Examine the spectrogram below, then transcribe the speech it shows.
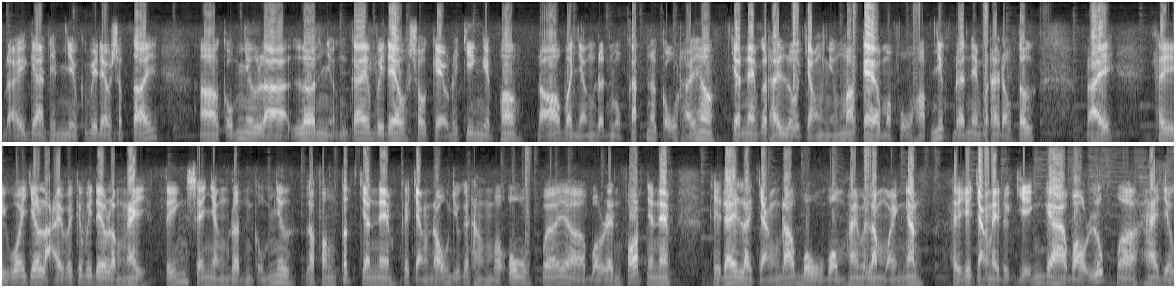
để ra thêm nhiều cái video sắp tới. Uh, cũng như là lên những cái video soi kèo nó chuyên nghiệp hơn đó và nhận định một cách nó cụ thể hơn cho anh em có thể lựa chọn những mã kèo mà phù hợp nhất để anh em có thể đầu tư đấy thì quay trở lại với cái video lần này Tiến sẽ nhận định cũng như là phân tích cho anh em cái trận đấu giữa cái thằng MU với uh, Brentford nha anh em. Thì đây là trận đá bù vòng 25 ngoại Anh. Thì cái trận này được diễn ra vào lúc ờ, uh, 2 giờ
